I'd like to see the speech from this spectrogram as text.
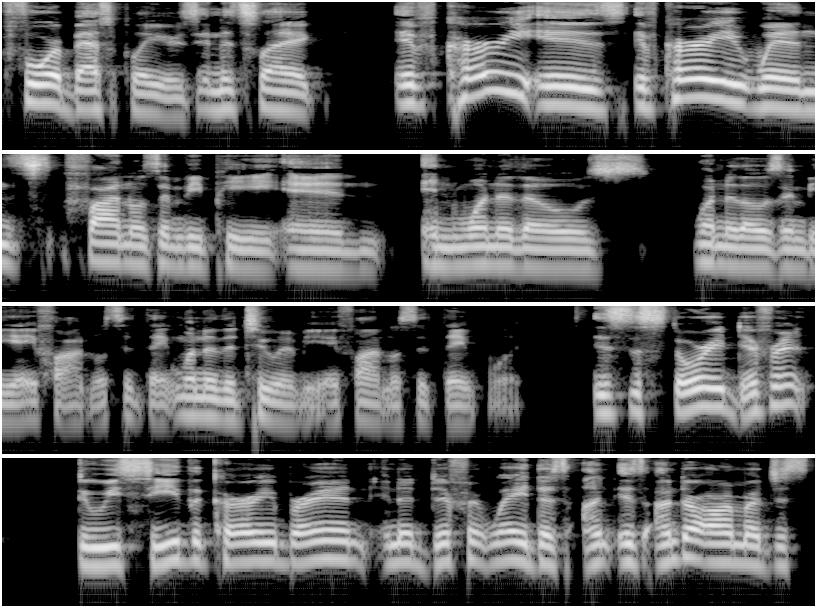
four best players. And it's like if Curry is if Curry wins finals MVP in in one of those one of those NBA finals that they one of the two NBA finals that they won. Is the story different? Do we see the Curry brand in a different way? Does is Under Armour just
